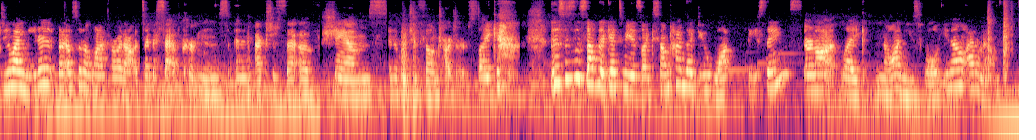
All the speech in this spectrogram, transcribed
do I need it? But I also don't want to throw it out. It's like a set of curtains and an extra set of shams and a bunch of phone chargers. Like this is the stuff that gets me is like sometimes I do want these things. They're not like non-useful, you know? I don't know.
